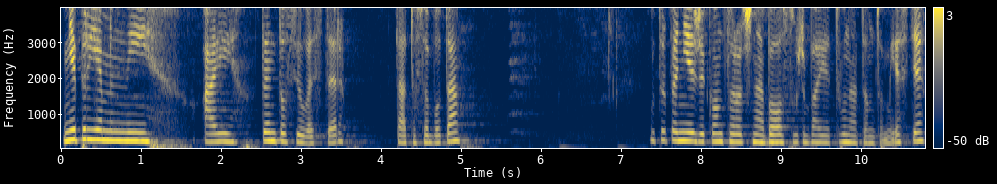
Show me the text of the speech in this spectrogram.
nepríjemný aj tento Silvester, táto sobota. Utrpenie, že koncoročná bohoslužba je tu na tomto mieste.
